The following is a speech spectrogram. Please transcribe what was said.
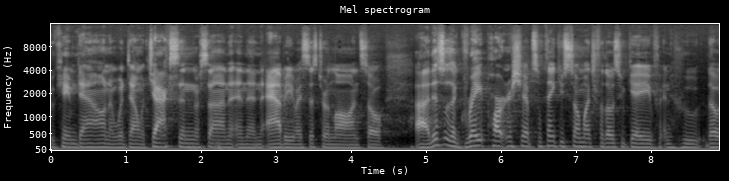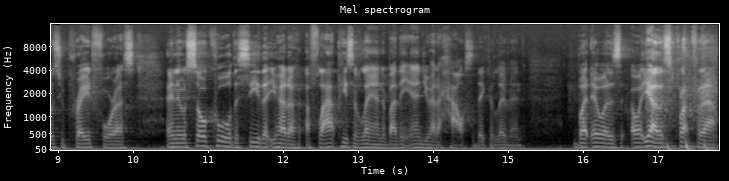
who came down and went down with Jackson, their son, and then Abby, my sister in law. And so uh, this was a great partnership. So thank you so much for those who gave and who those who prayed for us. And it was so cool to see that you had a, a, flat piece of land, and by the end, you had a house that they could live in. But it was, oh, yeah, let's clap for that.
